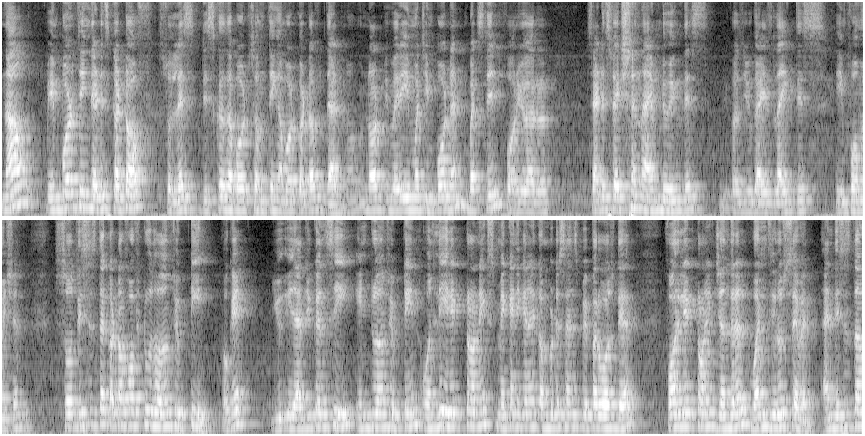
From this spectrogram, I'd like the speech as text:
Now important thing that is cutoff so let's discuss about something about cutoff that not very much important but still for your satisfaction i am doing this because you guys like this information. So this is the cutoff of 2015 okay? You as you can see in 2015 only electronics mechanical and computer science paper was there for electronic general 107 and this is the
